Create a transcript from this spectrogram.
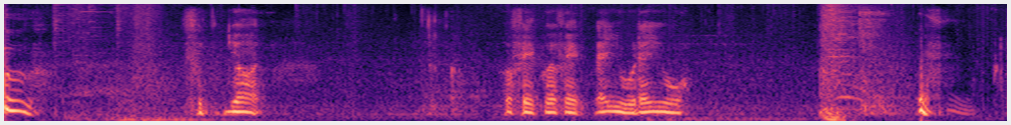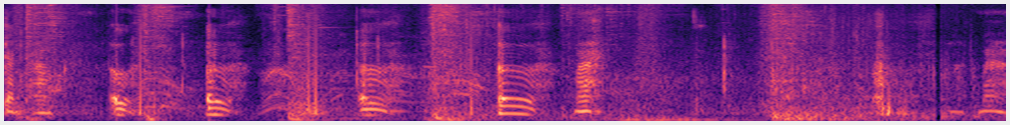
อือสุดยอด perfect perfect ได้อยู่ได้อยู่กันทาง เออ เออ เออ เออ มาหนักมาก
